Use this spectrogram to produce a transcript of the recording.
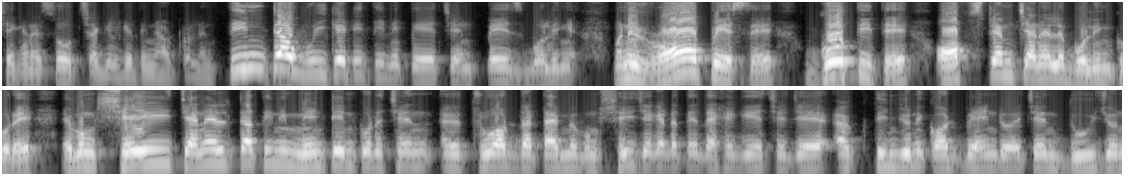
সেখানে সৌদ শাকিলকে তিনি আউট করলেন। তিনটা উইকেটই তিনি পেয়েছেন পেস বোলিংয়ে মানে র পেসে গতিতে অফ স্ট্যাম্প চ্যানেলে বোলিং করে এবং সেই চ্যানেলটা তিনি মেনটেন করেছেন থ্রু আউট দ্য টাইম এবং সেই জায়গাটাতে দেখা গিয়েছে যে তিনজনই কট বিহাইন্ড হয়েছেন, দুইজন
